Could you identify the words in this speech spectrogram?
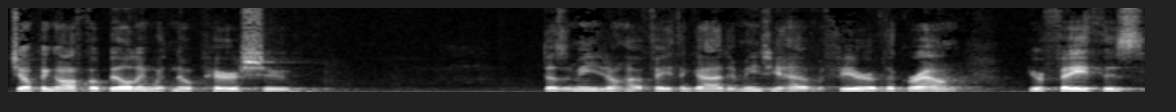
Jumping off a building with no parachute doesn't mean you don't have faith in God. It means you have a fear of the ground. Your faith is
